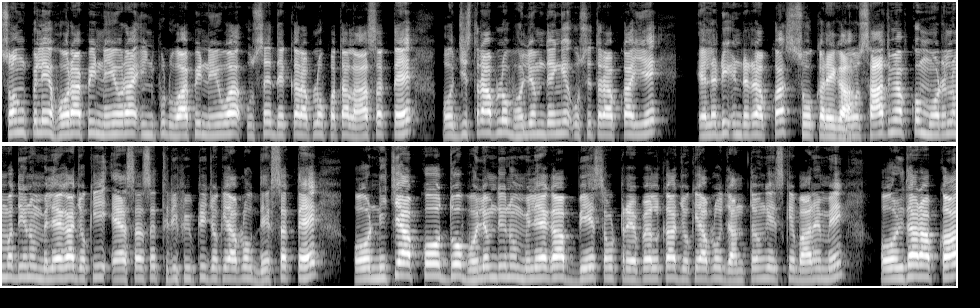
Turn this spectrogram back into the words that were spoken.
सॉन्ग प्ले हो रहा फिर नहीं हो रहा इनपुट हुआ फिर नहीं हुआ, उसे देखकर आप लोग पता लगा सकते हैं। और जिस तरह आप लोग वॉल्यूम देंगे, उसी तरह आपका ये एलईडी इंडिकेटर आपका शो करेगा। और साथ में आपको मॉडल नंबर दिनों मिलेगा जो कि एस एस थ्री फिफ्टी जो कि आप लोग देख सकते हैं। और नीचे आपको दो वॉल्यूम दिनों मिलेगा बेस और ट्रेवल का जो कि आप लोग जानते होंगे इसके बारे में। और इधर आपका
